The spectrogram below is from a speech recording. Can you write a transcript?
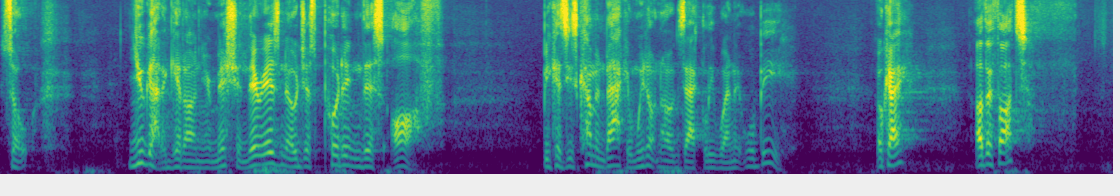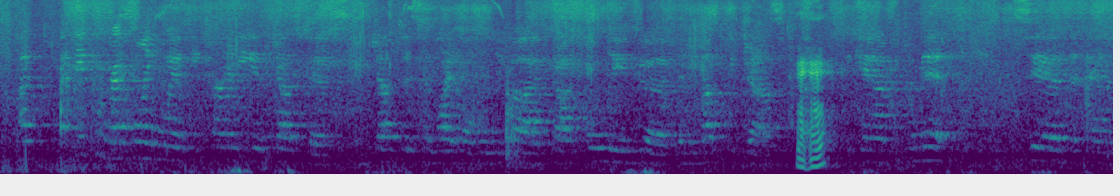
So you got to get on your mission. There is no just putting this off because he's coming back and we don't know exactly when it will be. Okay? Other thoughts? Mm-hmm. He cannot commit sin and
